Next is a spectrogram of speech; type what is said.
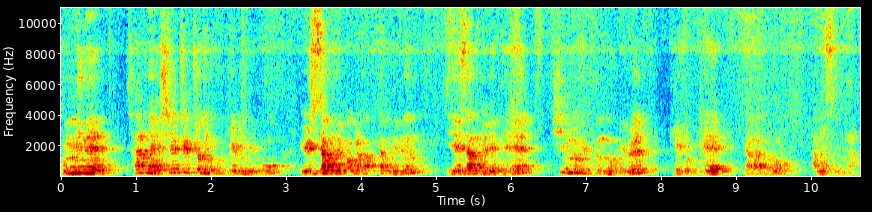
국민의 삶에 실질적인 보탬이 되고 일상 회복을 앞당기는 예산들에 대해 심도 깊은 논의를 계속해 나가도록 하겠습니다.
